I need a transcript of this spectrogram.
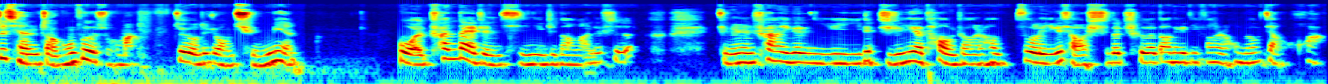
之前找工作的时候嘛，就有这种群面，我穿戴整齐，你知道吗？就是整个人穿了一个一一个职业套装，然后坐了一个小时的车到那个地方，然后没有讲话。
